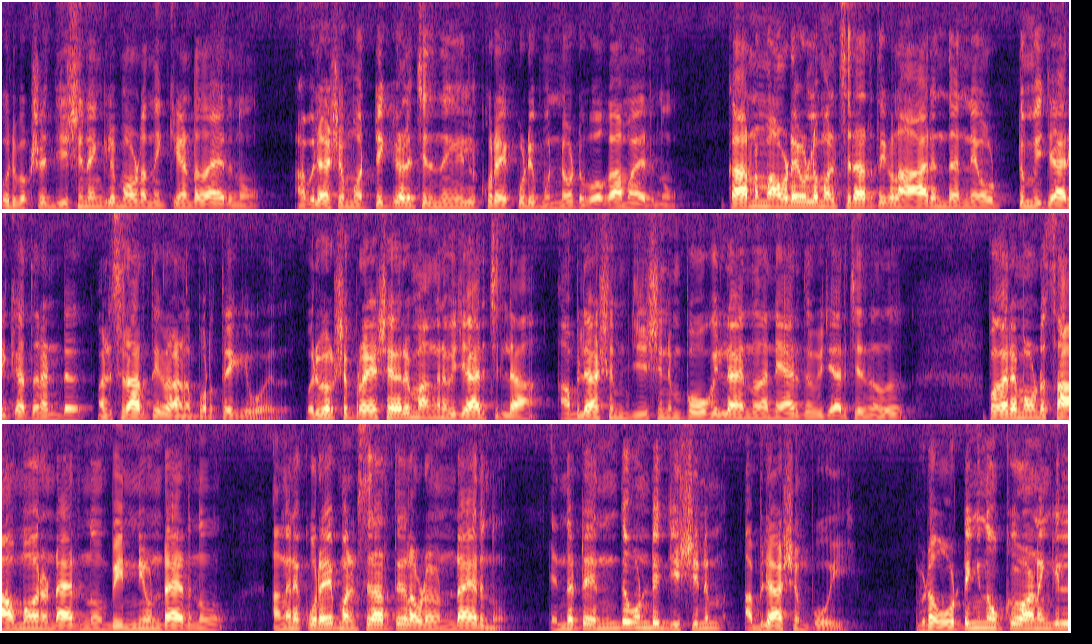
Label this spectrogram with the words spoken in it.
ഒരുപക്ഷെ ജിഷിനെങ്കിലും അവിടെ നിൽക്കേണ്ടതായിരുന്നു. അഭിലാഷം ഒറ്റയ്ക്ക് കളിച്ചിരുന്നെങ്കിൽ കുറേ കൂടി മുന്നോട്ട് പോകാമായിരുന്നു. കാരണം അവിടെയുള്ള മത്സരാർത്ഥികൾ ആരും തന്നെ ഒട്ടും വിചാരിക്കാത്ത രണ്ട് മത്സരാർത്ഥികളാണ് പുറത്തേക്ക് പോയത്. ഒരുപക്ഷെ പ്രേക്ഷകരും അങ്ങനെ വിചാരിച്ചില്ല. അഭിലാഷും ജിഷിനും പോകില്ല എന്ന് തന്നെയായിരുന്നു വിചാരിച്ചിരുന്നത്. പകരം അവിടെ സാവമോഹൻ ഉണ്ടായിരുന്നു ബിന്നി ഉണ്ടായിരുന്നു. അങ്ങനെ കുറേ മത്സരാർത്ഥികൾ അവിടെ ഉണ്ടായിരുന്നു. എന്നിട്ട് എന്തുകൊണ്ട് ജിഷിനും അഭിലാഷും പോയി? ഇവിടെ വോട്ടിംഗ് നോക്കുകയാണെങ്കിൽ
